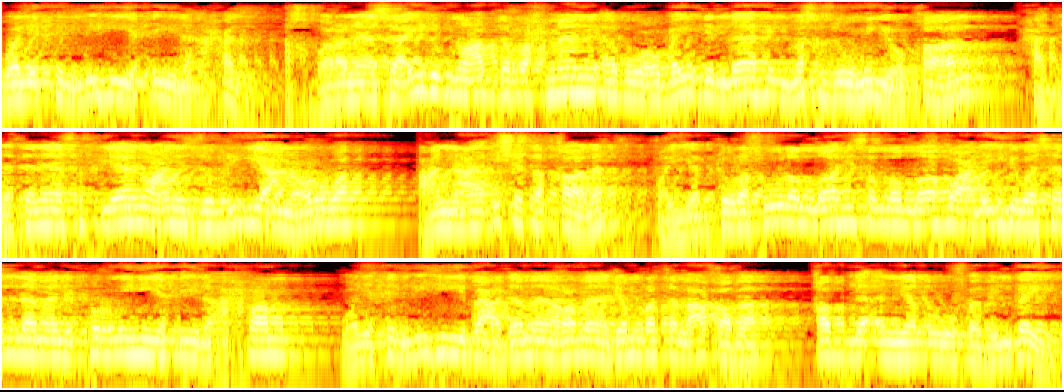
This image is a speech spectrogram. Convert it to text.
ولحله حين أحل. أخبرنا سعيد بن عبد الرحمن أبو عبيد الله المخزومي قال حدثنا سفيان عن الزهري عن عروة عن عائشة قالت طيبت رسول الله صلى الله عليه وسلم لحرمه حين أحرم ولحله بعدما رمى جمرة العقبة قبل أن يطوف بالبيت.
